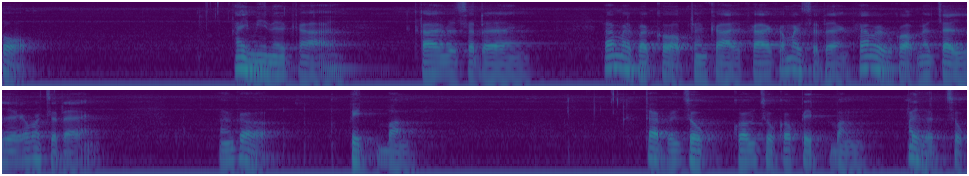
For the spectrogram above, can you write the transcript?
กอบ ให้มีในกายกายไปแสดง ถ้าไม่ประกอบในกายกายก็ไม่แสดง ถ้าไม่ประกอบในใจเยก็ไม่แสดงมันก็ปิดบัง ถ้าเป็นสุขความสุขก็ปิดบังไม่เห็นสุข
